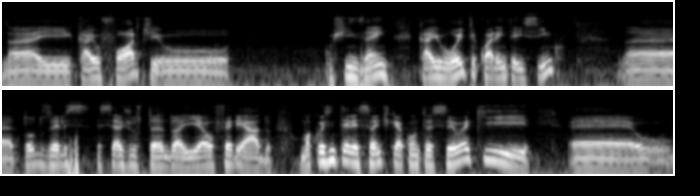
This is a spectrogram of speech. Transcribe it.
né? e caiu forte. O, o Shenzhen caiu 8,45 é, todos eles se ajustando aí ao feriado. Uma coisa interessante que aconteceu é que é, o,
